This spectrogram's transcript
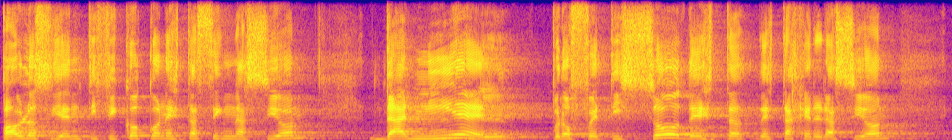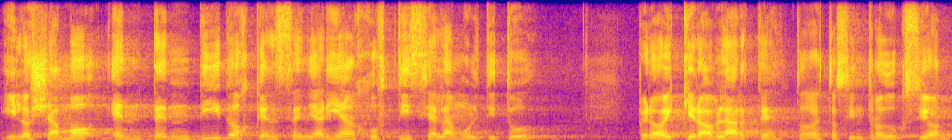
Pablo se identificó con esta asignación, Daniel profetizó de esta, de esta generación y los llamó entendidos que enseñarían justicia a la multitud. Pero hoy quiero hablarte, todo esto es introducción,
